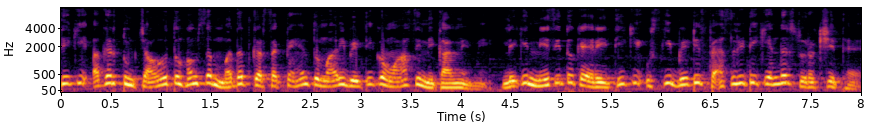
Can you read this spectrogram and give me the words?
थे कि अगर तुम चाहो तो हम सब मदद कर सकते हैं तुम्हारी बेटी को वहाँ से निकालने में। लेकिन नेसी तो कह रही थी कि उसकी बेटी फैसिलिटी के अंदर सुरक्षित है।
